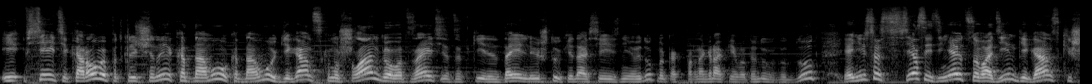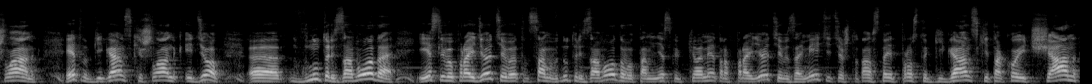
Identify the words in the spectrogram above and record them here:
и все эти коровы подключены к одному, к одному гигантскому шлангу. Вот знаете, это такие доильные штуки, да, все из нее идут, ну как порнографии вот идут, идут, идут. И они все, все соединяются в один гигантский шланг. Этот гигантский шланг идет э, внутрь завода. И если вы пройдете в этот самый внутрь завода, вот там несколько километров пройдете, вы заметите, что там стоит просто гигантский такой чан,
